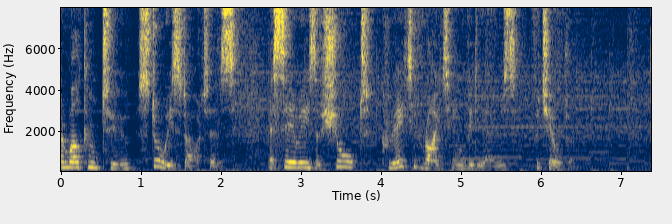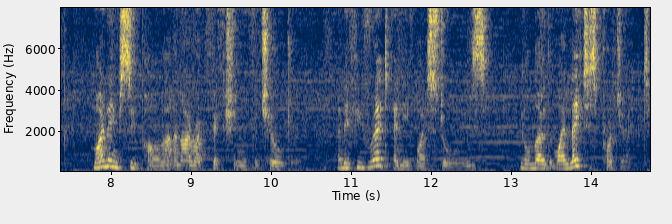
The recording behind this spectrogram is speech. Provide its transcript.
and welcome to Story Starters, a series of short creative writing videos for children. My name's Sue Palmer and I write fiction for children. And if you've read any of my stories, you'll know that my latest project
